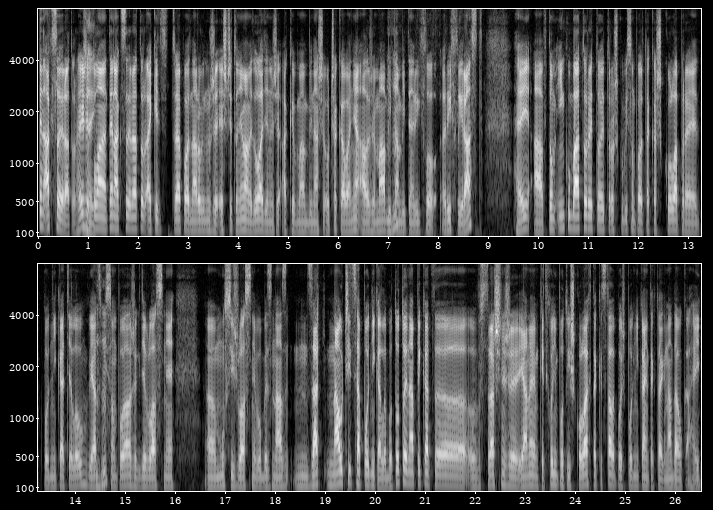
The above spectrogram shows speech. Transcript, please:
ten akcelerátor, hej, že Hej. mňa ten akcelerátor, aj keď treba povedať na rovinu, že ešte to nemáme doladené, že aké má byť naše očakávania, ale že má byť Mhm. tam byť ten rýchlo, rýchly rast. Hej, a v tom inkubátore to je trošku, by som povedal, taká škola pre podnikateľov, viac by Mhm. som povedal, že kde vlastne uh, musíš vlastne vôbec naz- n- zač- naučiť sa podnikať, lebo toto je napríklad uh, strašne, že ja neviem, keď chodím po tých školách, tak keď stále pôjdeš podnikanie, tak to je jak nadávka, hej.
